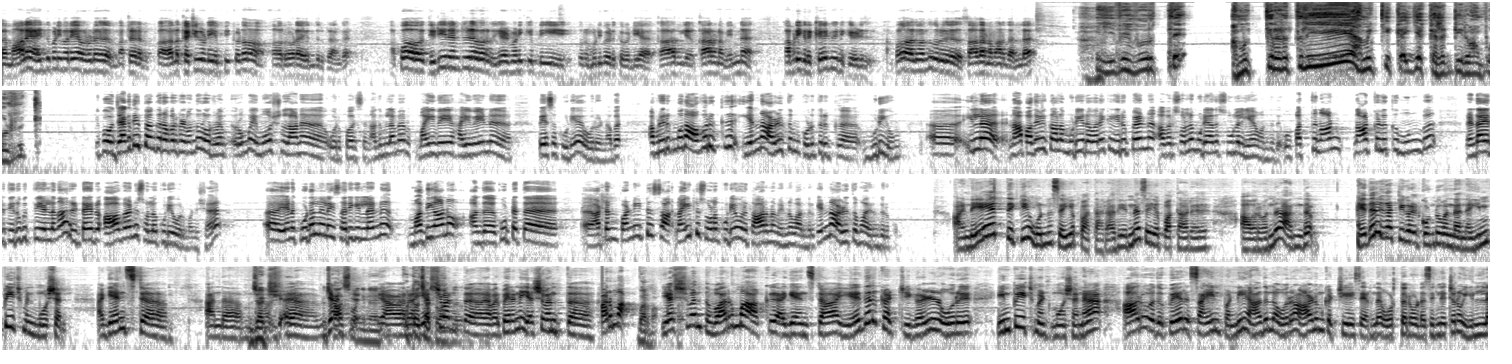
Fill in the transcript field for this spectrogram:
மாலை ஐந்து மணி வரை அவரோட மற்ற பல கட்சிகளுடைய எம்பிக்களும் அவரோட இருந்திருக்காங்க. அப்போ திடீரென்று அவர் ஏழு மணிக்கு இப்படி ஒரு முடிவு எடுக்க வேண்டிய காரிய காரணம் என்ன அப்படிங்கிற கேள்வி எனக்கு எழுது. அப்போ அது வந்து ஒரு சாதாரணமானது அல்ல. இவன் ஒருத்தன் அமுக்கிற இடத்துலயே அமுக்கி கைய கலட்டிடுவான் போல் இருக்கு. இப்போ ஜெகதீப் தங்கர் அவர்கள் வந்து ஒரு ரொம்ப எமோஷனலான ஒரு பர்சன் அதுவும் இல்லாம மைவே ஹைவேன்னு பேசக்கூடிய ஒரு நபர். அப்படி இருக்கும்போது அவருக்கு என்ன அழுத்தம் கொடுத்திருக்க முடியும்? இல்ல நான் பதவி காலம் முடியிற வரைக்கும் இருப்பேன்னு அவர் சொல்ல முடியாத சூழல் ஏன் வந்தது? ஒரு பத்து நாள் நாட்களுக்கு முன்பு ரெண்டாயிரத்தி இருபத்தி ஏழுல தான் ரிட்டையர் ஆவேன்னு சொல்லக்கூடிய ஒரு மனுஷன். எனக்கு உடல்நிலை சரியில்லைன்னு மதியானம் அந்த கூட்டத்தை அட்டன் பண்ணிட்டு நைட்டு சொல்லக்கூடிய ஒரு காரணம் என்னவா இருந்திருக்கு? என்ன அழுத்தமா இருந்திருக்கும்? நேத்துக்கு ஒன்று செய்ய பார்த்தாரு. அது என்ன செய்ய பார்த்தாரு? அவர் வந்து அந்த எதிர்கட்சிகள் கொண்டு வந்த அந்த இம்பீச்மெண்ட் மோஷன் அகேன்ஸ்ட் அந்த. ஜட்ஜ் காசு வாங்கின அவர் யஷ்வந்த் பேர் என்ன? யஷ்வந்த் வர்மா. யஷ்வந்த் வர்மாக்கு அகேன்ஸ்டா எதிர்கட்சிகள் ஒரு இம்பீச்மெண்ட் மோஷனை அறுபது பேர் சைன் பண்ணி அதுல ஒரு ஆளும் கட்சியை சேர்ந்த ஒருத்தரோட சிக்னேச்சரும் இல்ல.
